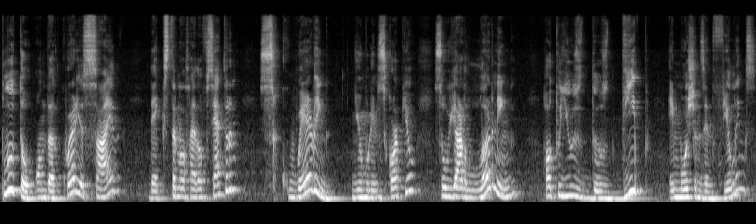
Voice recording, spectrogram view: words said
Pluto on the Aquarius side, the external side of Saturn, squaring New Moon in Scorpio. So we are learning how to use those deep emotions and feelings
